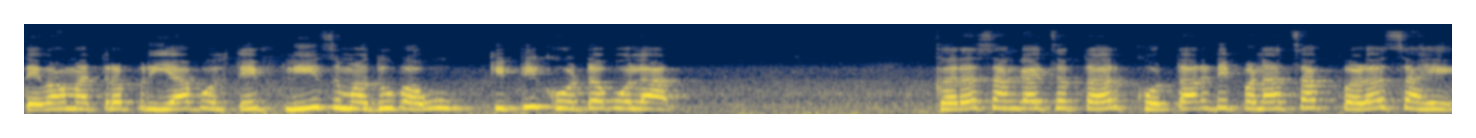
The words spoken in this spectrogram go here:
तेव्हा मात्र प्रिया बोलते प्लीज मधुभाऊ किती खोटं बोलाल. खरं सांगायचं तर खोटारडेपणाचा कळस आहे.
